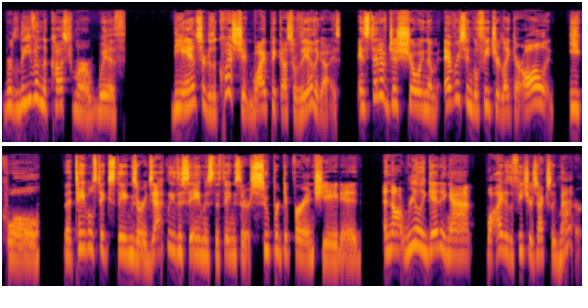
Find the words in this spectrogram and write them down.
we're leaving the customer with the answer to the question, why pick us over the other guys? Instead of just showing them every single feature like they're all equal, the table stakes things are exactly the same as the things that are super differentiated and not really getting at why do the features actually matter?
